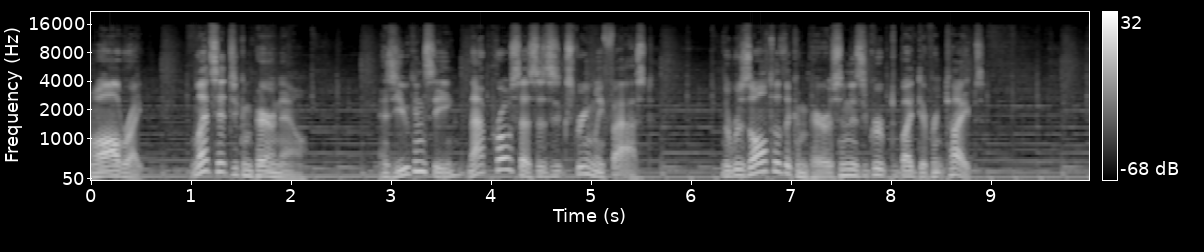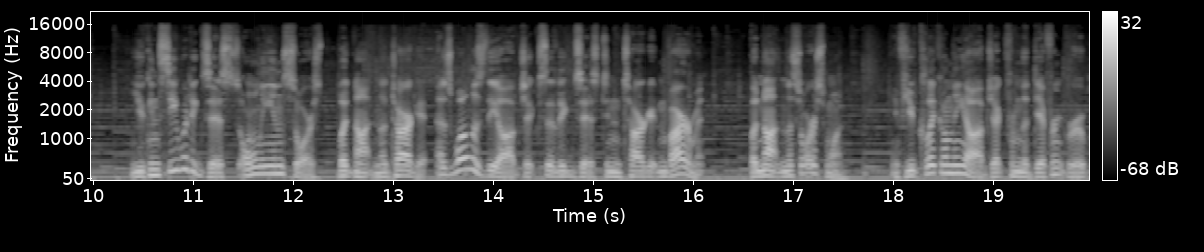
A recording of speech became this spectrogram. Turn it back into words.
Alright, let's hit to compare now. As you can see, that process is extremely fast. The result of the comparison is grouped by different types. You can see what exists only in source but not in the target, as well as the objects that exist in target environment, but not in the source one. If you click on the object from the different group,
